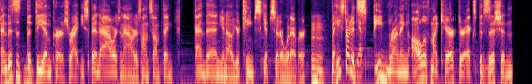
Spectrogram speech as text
and this is the DM curse, right? You spend hours and hours on something, and then you know your team skips it or whatever. Mhm. But he started Yep. speed running all of my character exposition,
